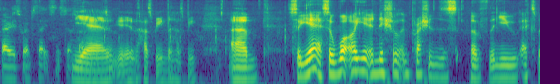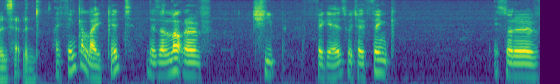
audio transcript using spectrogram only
various websites and stuff. yeah, so- yeah, there has been, there has been. Um, so yeah, so what are your initial impressions of the new X Men set then? I think I like it. There's a lot of cheap figures, which I think is sort of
